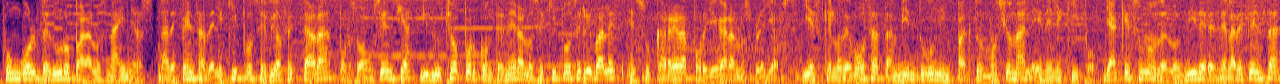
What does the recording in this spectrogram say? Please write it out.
fue un golpe duro para los Niners. La defensa del equipo se vio afectada por su ausencia y luchó por contener a los equipos rivales en su carrera por llegar a los playoffs. Y es que lo de Bosa también tuvo un impacto emocional en el equipo, ya que es uno de los líderes de la defensa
